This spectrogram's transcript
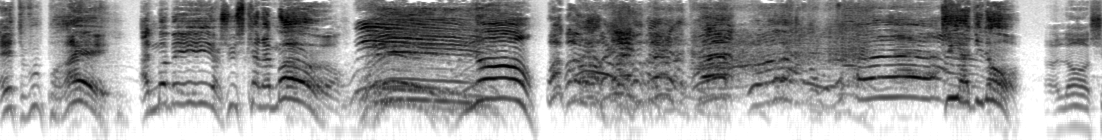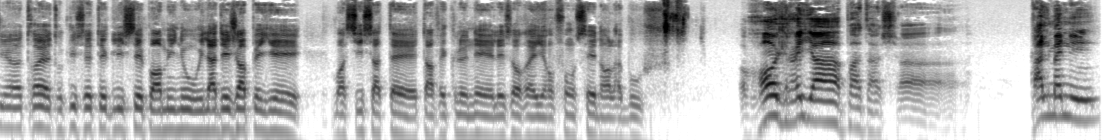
Êtes-vous prêts à m'obéir jusqu'à la mort Non Qui a dit non? Un lâche et un traître qui s'était glissé parmi nous, il a déjà payé. Voici sa tête avec le nez et les oreilles enfoncées dans la bouche. Rogreya Patacha. Palmani.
